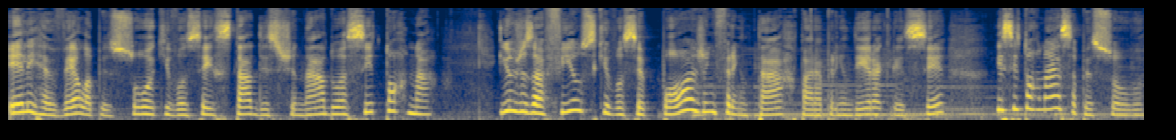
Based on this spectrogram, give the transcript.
ele revela a pessoa que você está destinado a se tornar e os desafios que você pode enfrentar para aprender a crescer e se tornar essa pessoa.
